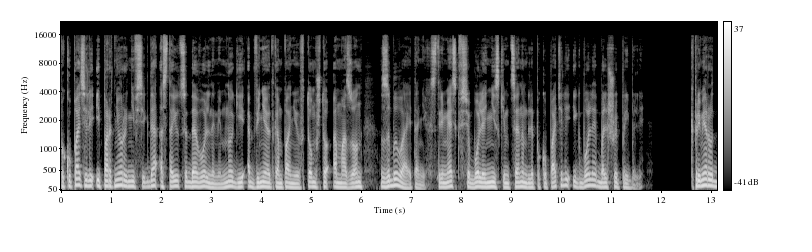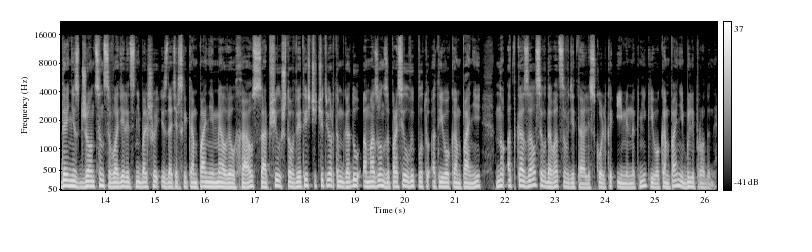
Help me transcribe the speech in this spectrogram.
Покупатели и партнеры не всегда остаются довольными. Многие обвиняют компанию в том, что Amazon забывает о них, стремясь к все более низким ценам для покупателей и к более большой прибыли. К примеру, Деннис Джонсон, совладелец небольшой издательской компании Melville House, сообщил, что в 2004 году Amazon запросил выплату от его компании, но отказался вдаваться в детали, сколько именно книг его компании были проданы.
